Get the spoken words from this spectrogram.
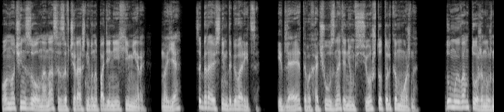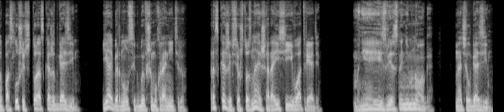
Он очень зол на нас из-за вчерашнего нападения Химеры, но я собираюсь с ним договориться. И для этого хочу узнать о нем все, что только можно. Думаю, вам тоже нужно послушать, что расскажет Газим. Я обернулся к бывшему хранителю. Расскажи все, что знаешь о Раисе и его отряде. «Мне известно немного», — начал Газим.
